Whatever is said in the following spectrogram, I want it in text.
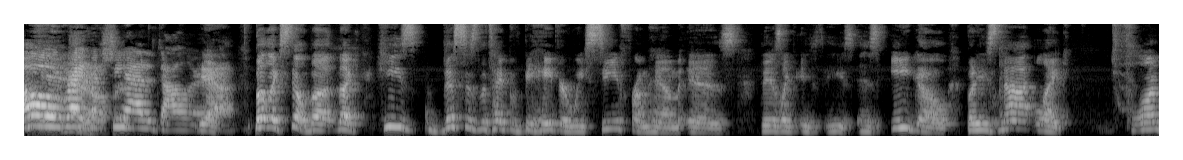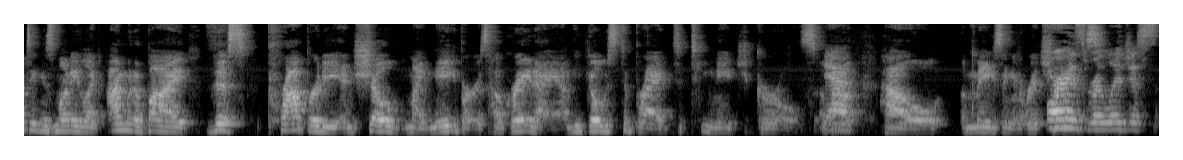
Oh, right, Yeah. but she had a dollar. Yeah, but like still, but like he's this is the type of behavior we see from him is there's like he's, he's his ego, but he's not like flaunting his money like I'm gonna buy this property and show my neighbors how great I am. He goes to brag to teenage girls Yeah. about how amazing and rich Or he his is. religious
